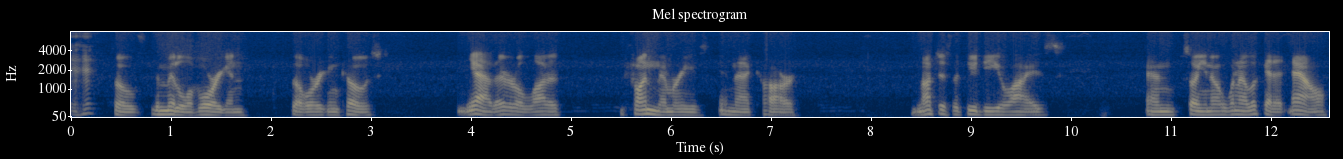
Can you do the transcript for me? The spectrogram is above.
Mhm. So the middle of Oregon, the Oregon coast. Yeah, there are a lot of fun memories in that car, not just the two DUIs. And so, you know, when I look at it now,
